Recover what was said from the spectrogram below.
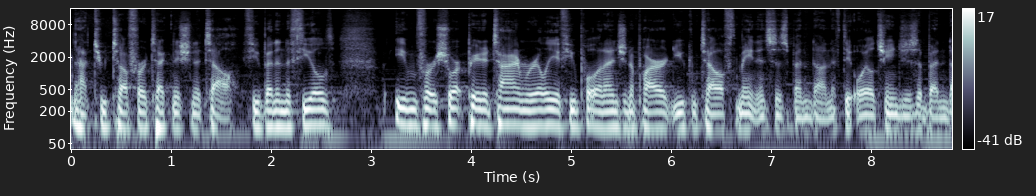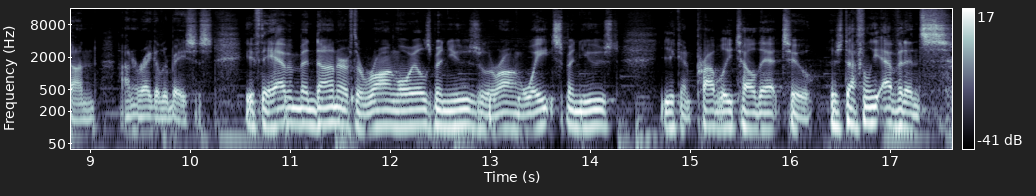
Not too tough for a technician to tell. If you've been in the field even for a short period of time really if you pull an engine apart you can tell if the maintenance has been done if the oil changes have been done on a regular basis. If they haven't been done or if the wrong oil's been used or the wrong weight's been used you can probably tell that too. There's definitely evidence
